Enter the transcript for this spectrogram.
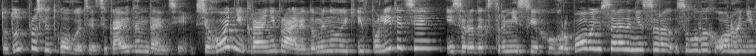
То тут прослідковуються цікаві тенденції. Сьогодні крайні праві домінують і в політиці, і серед екстремістських угруповань всередині силових органів,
